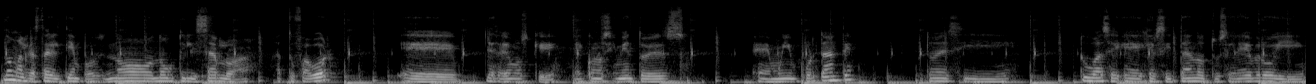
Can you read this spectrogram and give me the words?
no malgastar el tiempo, no, no utilizarlo a, tu favor. Eh, ya sabemos que el conocimiento es muy importante. Entonces, si tú vas ejercitando tu cerebro y,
